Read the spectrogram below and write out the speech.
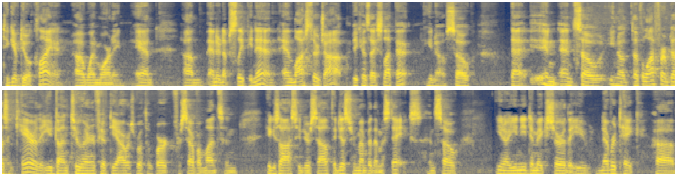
to give to a client uh, one morning and um, ended up sleeping in and lost their job because I slept in. You know, so that and and so you know the law firm doesn't care that you've done 250 hours worth of work for several months and exhausted yourself. They just remember the mistakes, and so you know you need to make sure that you never take uh,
